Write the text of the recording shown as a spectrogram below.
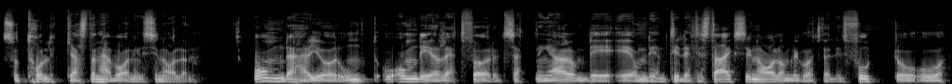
så tolkas den här varningssignalen. Om det här gör ont och om det är rätt förutsättningar, om det är, om det är en tillräckligt stark signal, om det gått väldigt fort och, och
